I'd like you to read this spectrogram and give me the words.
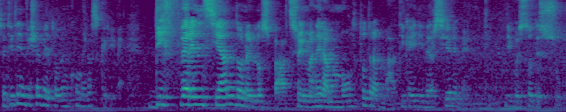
Sentite invece Beethoven come la scrive, differenziando nello spazio in maniera molto drammatica i diversi elementi di questo tessuto.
